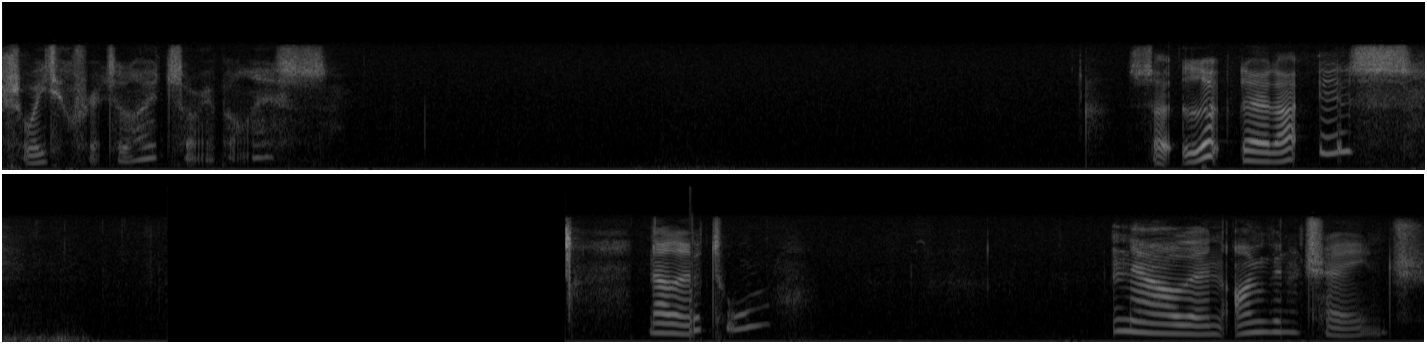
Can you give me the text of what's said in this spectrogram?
Just waiting for it to load, sorry about this. So look, there that is. Now then. Now then, I'm gonna change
